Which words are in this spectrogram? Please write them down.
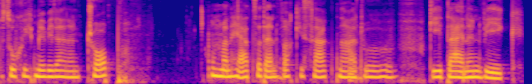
suche ich mir wieder einen Job? Und mein Herz hat einfach gesagt, na, du geh deinen Weg.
